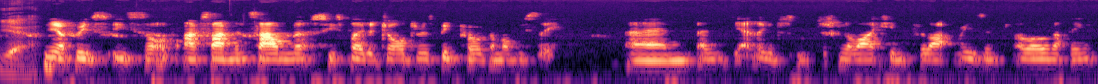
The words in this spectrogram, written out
Yeah, You know, for his, his sort of assignment soundness. He's played at Georgia, his big program, obviously. Um, and yeah, they're just, just going to like him for that reason alone. I think,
